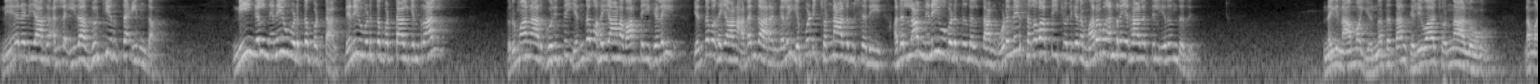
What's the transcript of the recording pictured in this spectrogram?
நேரடியாக அல்ல இதா துக்கிர்த்த இந்தா நீங்கள் நினைவுபடுத்தப்பட்டால் நினைவுபடுத்தப்பட்டால் என்றால் பெருமானார் குறித்த எந்த வகையான வார்த்தைகளை எந்த வகையான அலங்காரங்களை எப்படி சொன்னாலும் சரி அதெல்லாம் நினைவுபடுத்துதல் தான். உடனே செலவாத்தை சொல்கிற மரபு அன்றைய காலத்தில் இருந்தது. இன்னைக்கு நாம என்னத்தை தான் தெளிவா சொன்னாலும் நம்ம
